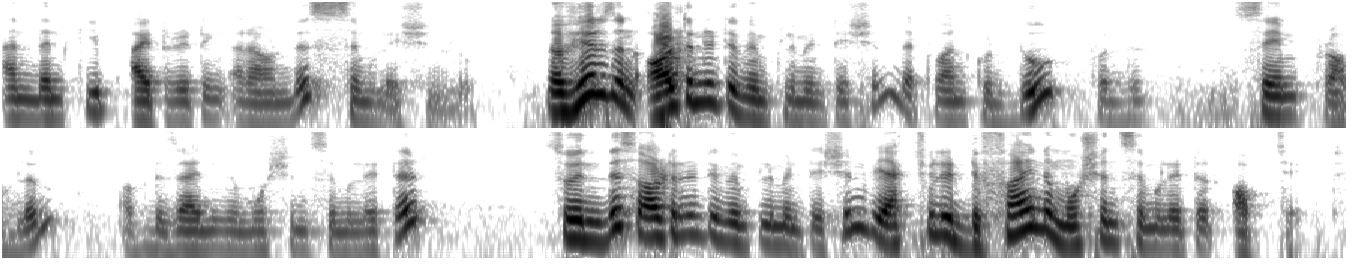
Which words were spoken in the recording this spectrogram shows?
and then keep iterating around this simulation loop. Now here is an alternative implementation that one could do for the same problem of designing a motion simulator so, in this alternative implementation we actually define a motion simulator object.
